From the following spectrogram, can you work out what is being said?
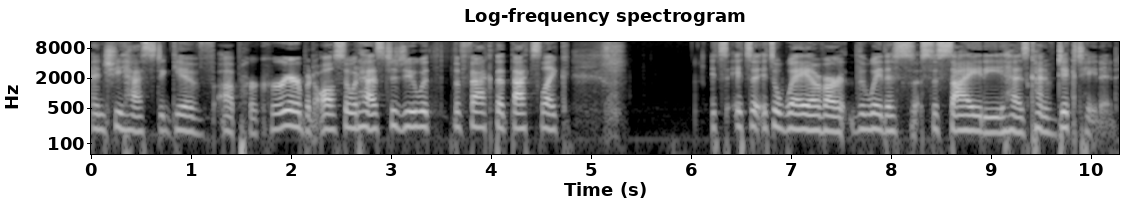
and she has to give up her career but also it has to do with the fact that that's like it's it's a it's a way of our the way this society has kind of dictated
